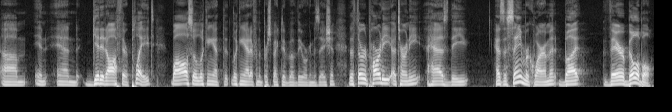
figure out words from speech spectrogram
um, and and get it off their plate while also looking at the, looking at it from the perspective of the organization. The third party attorney has the has the same requirement, but they're billable.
